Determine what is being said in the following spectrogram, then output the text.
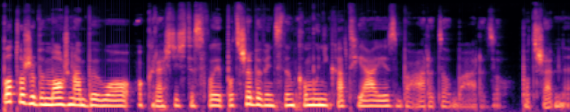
po to, żeby można było określić te swoje potrzeby, więc ten komunikat ja jest bardzo, bardzo potrzebny.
